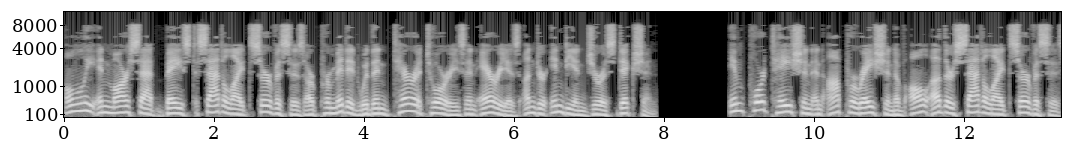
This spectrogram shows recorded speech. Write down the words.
only Inmarsat-based satellite services are permitted within territories and areas under Indian jurisdiction. Importation and operation of all other satellite services,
